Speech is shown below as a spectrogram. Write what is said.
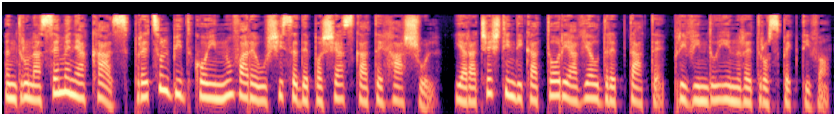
Într-un asemenea caz, prețul Bitcoin nu va reuși să depășească ATH-ul, iar acești indicatori aveau dreptate, privindu-i în retrospectivă.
